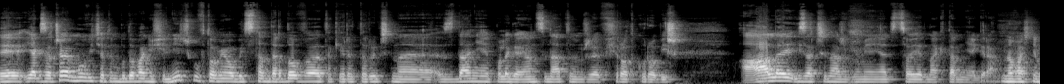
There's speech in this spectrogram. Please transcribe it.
y, jak zacząłem mówić o tym budowaniu silniczków, to miało być standardowe, takie retoryczne zdanie polegające na tym, że w środku robisz ale i zaczynasz wymieniać, co jednak tam nie gra. No właśnie,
